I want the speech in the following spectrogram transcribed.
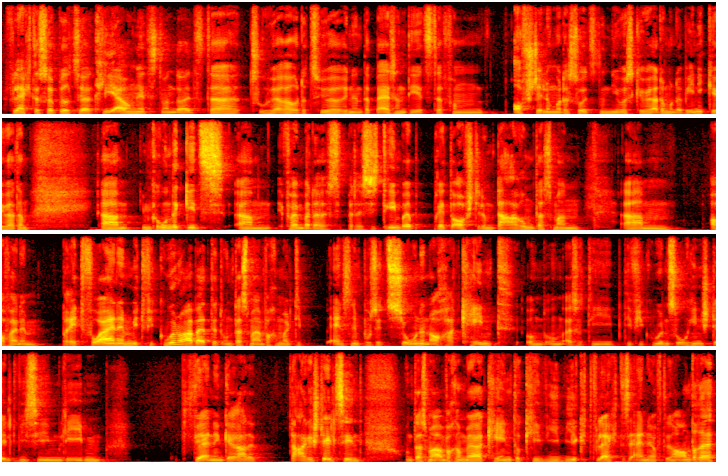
Vielleicht so ein bisschen zur Erklärung jetzt, wenn da jetzt der Zuhörer oder Zuhörerinnen dabei sind, die jetzt von Aufstellung oder so jetzt noch nie was gehört haben oder wenig gehört haben. Ähm, Im Grunde geht es ähm, vor allem bei der, bei der Systembrettaufstellung darum, dass man ähm, auf einem Brett vor einem mit Figuren arbeitet und dass man einfach mal die einzelnen Positionen auch erkennt und, und also die, die Figuren so hinstellt, wie sie im Leben für einen gerade dargestellt sind und dass man einfach einmal erkennt, okay, wie wirkt vielleicht das eine auf das andere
